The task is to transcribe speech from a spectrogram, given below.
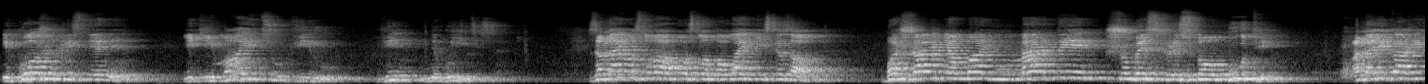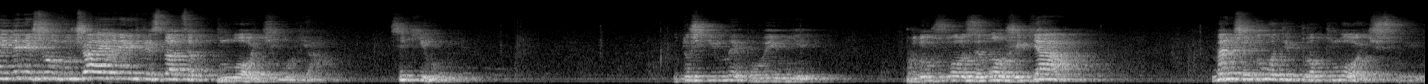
І кожен християнин, який має цю віру, він не боїться смерті. Згадаймо слова апостола Павла, який сказав, бажання маю вмерти, щоби з Христом бути. А далі каже, єдине, що розлучає мене від Христа, це плоть моя. Це тіло моє. Тож і ми повинні впродовж свого земного життя менше думати про плоть свою,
